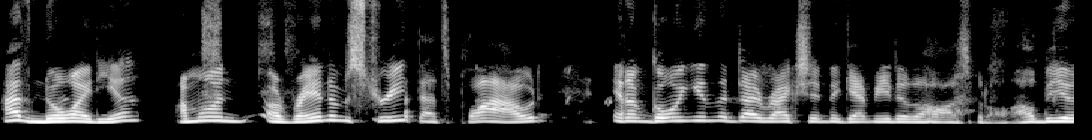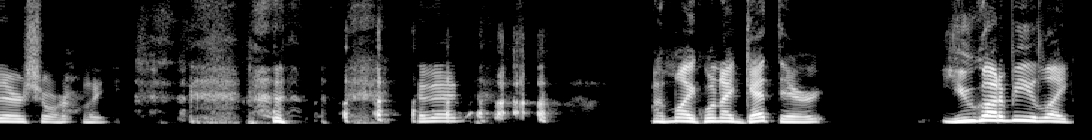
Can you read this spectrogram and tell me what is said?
I have no idea. I'm on a random street that's plowed and I'm going in the direction to get me to the hospital. I'll be there shortly. and then I'm like, when I get there, you got to be like,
